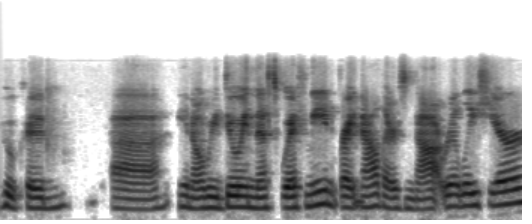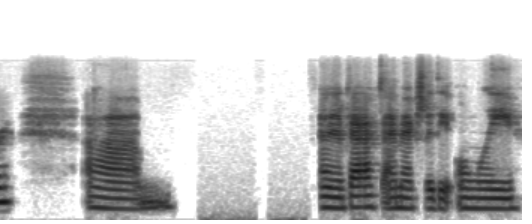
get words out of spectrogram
who could uh, you know be doing this with me right now there's not really here um, and in fact i'm actually the only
